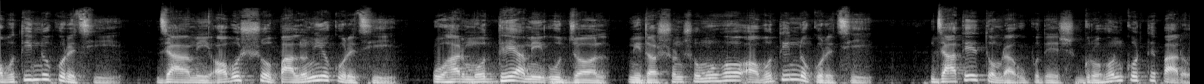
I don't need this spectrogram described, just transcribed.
অবতীর্ণ করেছি, যা আমি অবশ্য পালনীয় করেছি। উহার মধ্যে আমি উজ্জ্বল নিদর্শনসমূহ অবতীর্ণ করেছি, যাতে তোমরা উপদেশ গ্রহণ করতে পারো।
